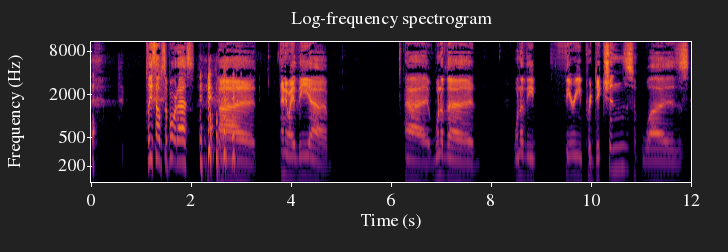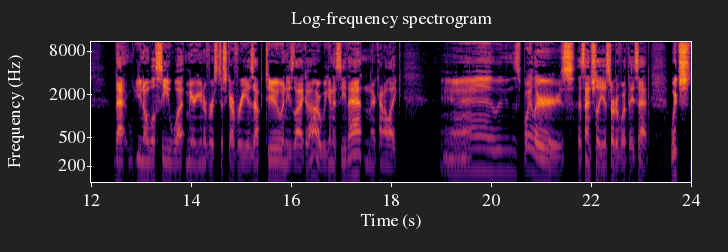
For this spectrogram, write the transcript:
please help support us. Uh, anyway, the uh, uh, one of the one of the theory predictions was that you know we'll see what Mirror Universe Discovery is up to, and he's like, "Oh, are we going to see that?" And they're kind of like, eh, "Spoilers." Essentially, is sort of what they said, which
